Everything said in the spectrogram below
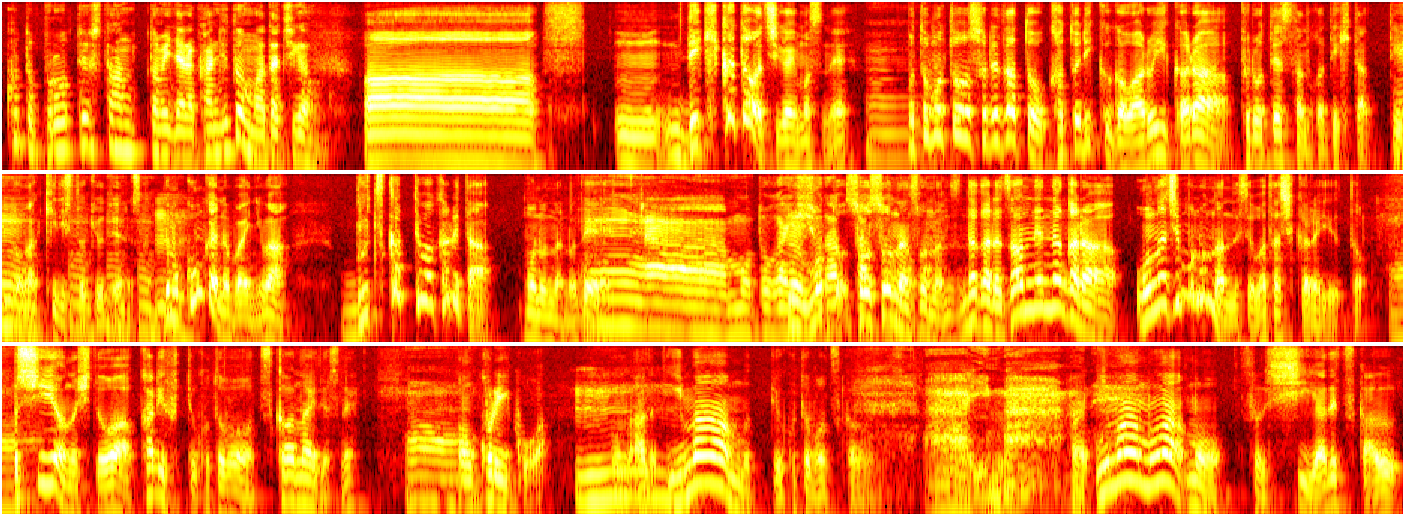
クとプロテスタントみたいな感じともまた違う？あーうん、でき方は違いますね。うん。もともとそれだとカトリックが悪いからプロテスタントができたっていうのがキリスト教じゃないですか、うん。でも今回の場合にはぶつかって分かれたものなので、うんあー元がうん一緒だったそうそうなんそうなんです。だから残念ながら同じものなんですよ私から言うと。あーシーアの人はカリフって言葉は使わないですね。あーこれ以降は、うん。あのイマームっていう言葉を使うんです、あー今はい、イマームはもうそれシーアで使う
